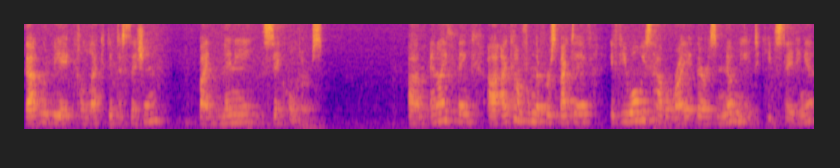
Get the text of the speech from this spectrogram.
That would be a collective decision by many stakeholders. Um, and I think, uh, I come from the perspective, if you always have a right, there is no need to keep stating it,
